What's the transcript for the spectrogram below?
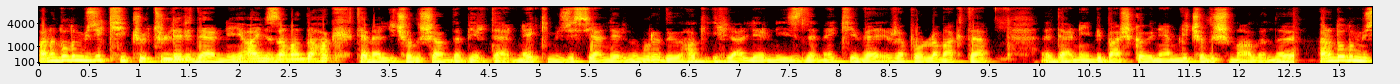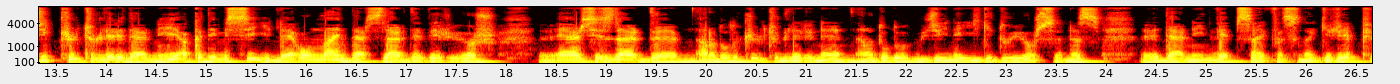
Anadolu Müzik Kültürleri Derneği aynı zamanda hak temelli çalışan da bir dernek. Müzisyenlerin uğradığı hak ihlallerini izlemek ve raporlamak da e, derneğin bir başka önemli çalışma alanı. Anadolu Müzik Kültürleri Derneği akademisi ile online dersler de veriyor. Eğer sizler de Anadolu kültürlerine, Anadolu müziğine ilgi duyuyorsanız e, derneğin web sayfasına girip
